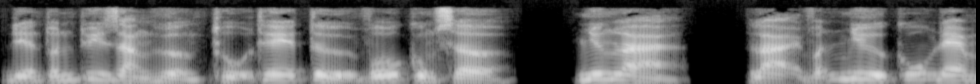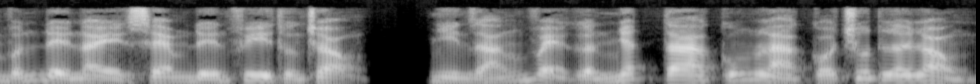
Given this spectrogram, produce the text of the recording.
Điền Tuấn tuy rằng hưởng thụ thê tử vô cùng sờ, nhưng là, lại vẫn như cũ đem vấn đề này xem đến phi thường trọng, nhìn dáng vẻ gần nhất ta cũng là có chút lơi lỏng,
